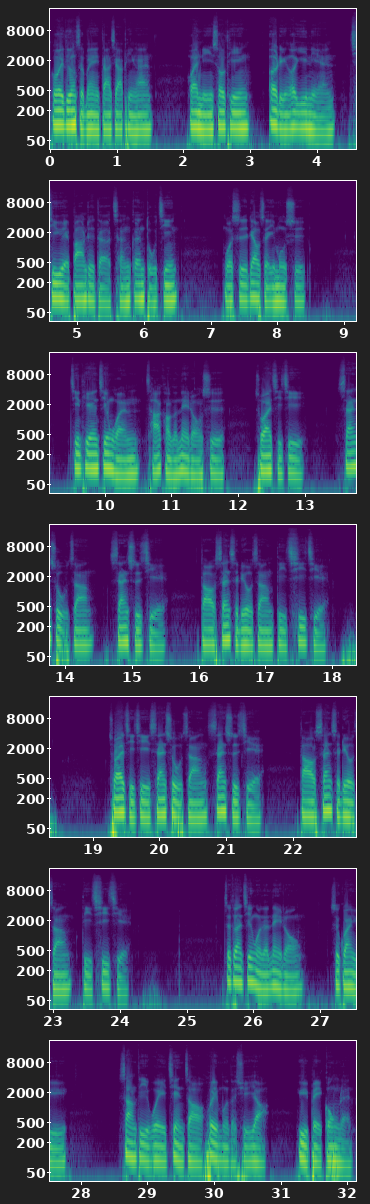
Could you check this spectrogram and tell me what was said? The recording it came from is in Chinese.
各位弟兄姊妹，大家平安！欢迎您收听二零二一年七月八日的晨更读经。我是廖哲一牧师。今天经文查考的内容是出埃及记三十五章三十节到三十六章第七节。出埃及记三十五章三十节到三十六章第七节。这段经文的内容是关于上帝为建造会幕的需要预备工人。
